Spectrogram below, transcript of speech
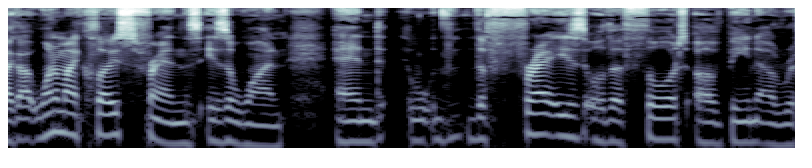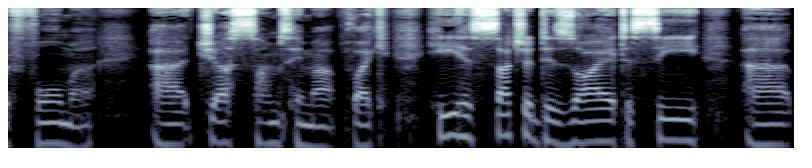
Like I, one of my close friends is a one, and w- the phrase or the thought of being a reformer uh, just sums him up. Like he has such a desire to see uh,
